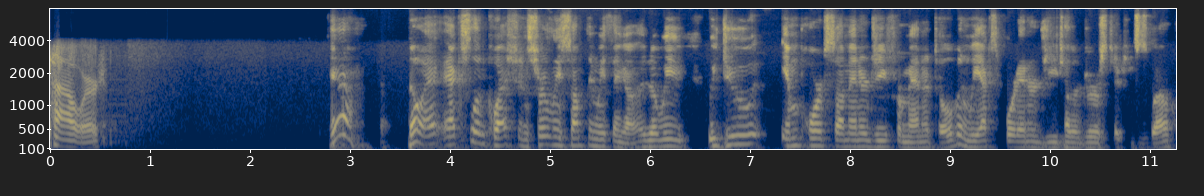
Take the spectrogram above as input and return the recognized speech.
power? Yeah, no, excellent question. Certainly something we think of. We we do import some energy from Manitoba, and we export energy to other jurisdictions as well.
